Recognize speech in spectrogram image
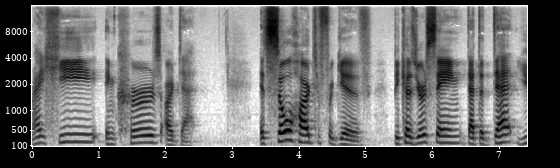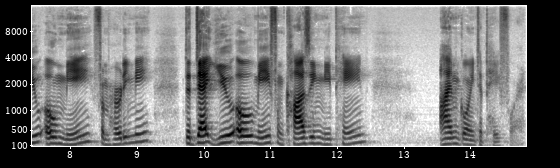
right? He incurs our debt. It's so hard to forgive because you're saying that the debt you owe me from hurting me, the debt you owe me from causing me pain, I'm going to pay for it.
